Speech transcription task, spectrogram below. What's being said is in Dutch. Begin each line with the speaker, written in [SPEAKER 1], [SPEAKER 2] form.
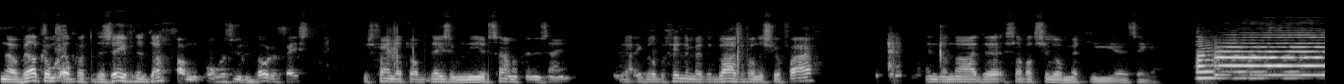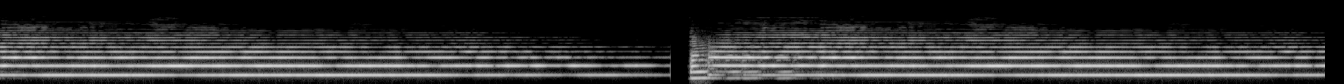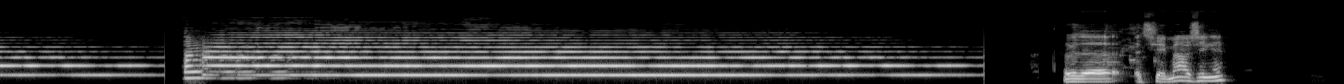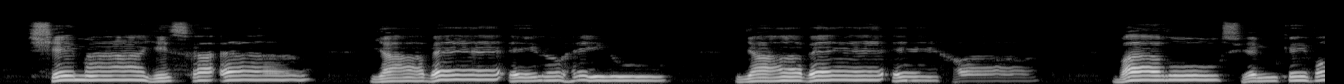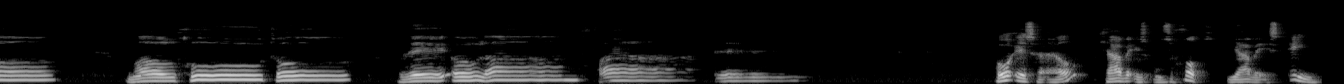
[SPEAKER 1] Nou, welkom op de zevende dag van het ongezuurde bodemfeest. Het is fijn dat we op deze manier samen kunnen zijn. Ja, ik wil beginnen met het blazen van de shofar. En daarna de Sabbat Shalom met die uh, zingen. Het Shema zingen. Shema Yisrael, Yahweh Eloheinu, Yahweh Echad, Baruch Shem Kevod, Malchuto, Leolam Fael. Hoor Israël, Yahweh is onze God, Yahweh is één.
